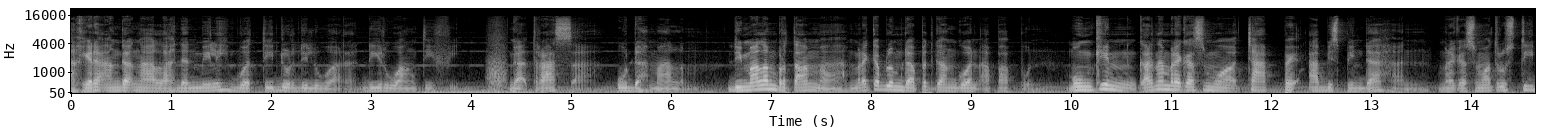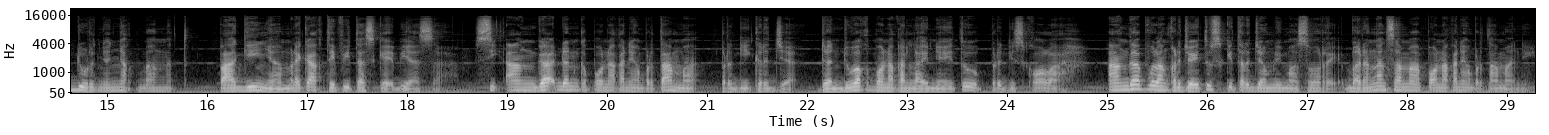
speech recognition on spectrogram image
Akhirnya Angga ngalah dan milih buat tidur di luar, di ruang TV. Nggak terasa, udah malam. Di malam pertama, mereka belum dapat gangguan apa pun. Mungkin karena mereka semua capek abis pindahan, mereka semua terus tidur nyenyak banget. Paginya mereka aktivitas kayak biasa. Si Angga dan keponakan yang pertama pergi kerja, dan dua keponakan lainnya itu pergi sekolah. Angga pulang kerja itu sekitar jam 5 sore, barengan sama ponakan yang pertama nih.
